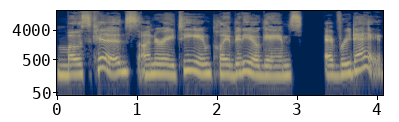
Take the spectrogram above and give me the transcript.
most kids under 18 play video games every day,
